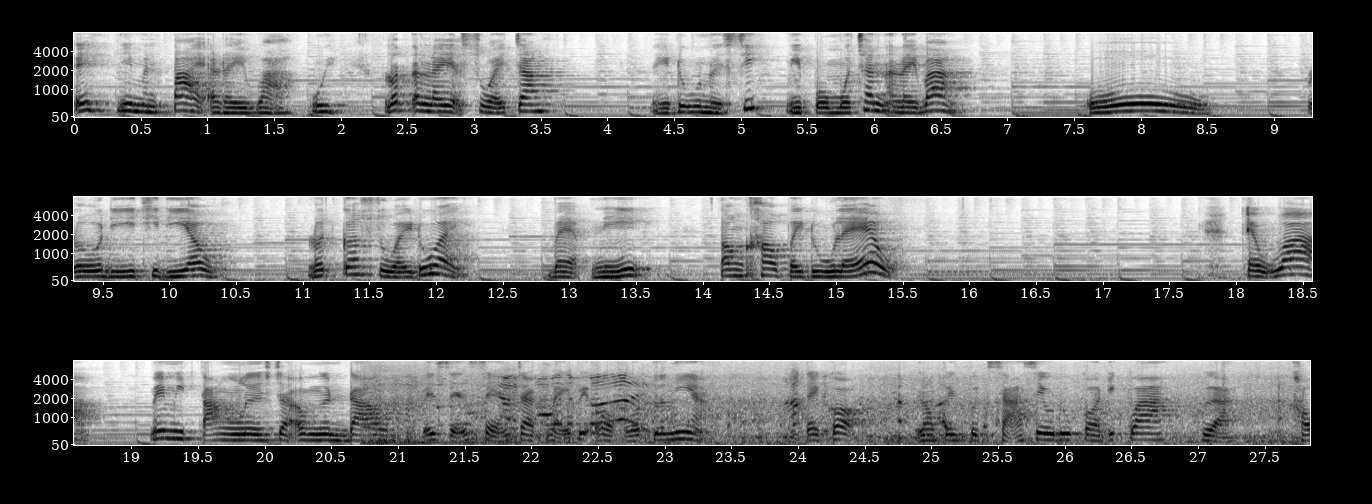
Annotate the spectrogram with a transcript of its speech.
เอ๊ะ นี่มันป้ายอะไรวะ อุ้ยรถอะไรอะสวยจัง ไหนดูหน่อยสิ มีโปรโมชั่นอะไรบ้าง โอ้โปรดีทีเดียว รถก็สวยด้วย แบบนี้ต้องเข้าไปดูแล้ว แต่ว่าไม่มีตังค์เลยจะเอาเงินดาวไปแสนแสนจากไหนไปออกรถแล้วเนี่ย แต่ก็ลองไปปรึกษาเซลล์ดูก่อนดีกว่า เผื่อเขา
